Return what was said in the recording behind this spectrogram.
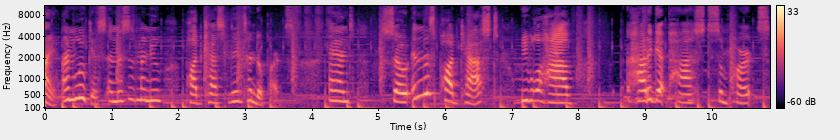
Hi, I'm Lucas, and this is my new podcast, Nintendo Parts. And so, in this podcast, we will have how to get past some parts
